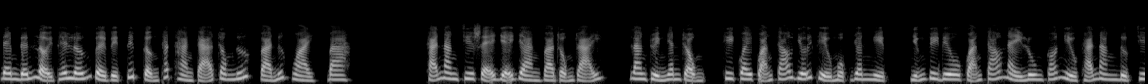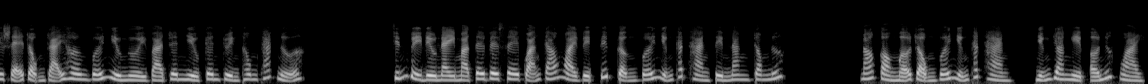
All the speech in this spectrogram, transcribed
Đem đến lợi thế lớn về việc tiếp cận khách hàng cả trong nước và nước ngoài. 3. Khả năng chia sẻ dễ dàng và rộng rãi, lan truyền nhanh rộng, khi quay quảng cáo giới thiệu một doanh nghiệp, những video quảng cáo này luôn có nhiều khả năng được chia sẻ rộng rãi hơn với nhiều người và trên nhiều kênh truyền thông khác nữa. Chính vì điều này mà TVC quảng cáo ngoài việc tiếp cận với những khách hàng tiềm năng trong nước, nó còn mở rộng với những khách hàng, những doanh nghiệp ở nước ngoài.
